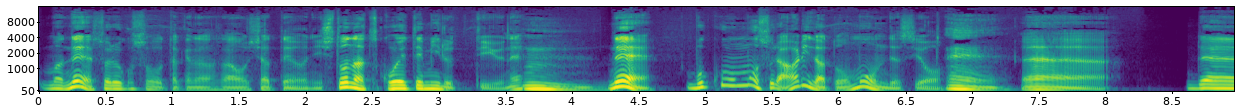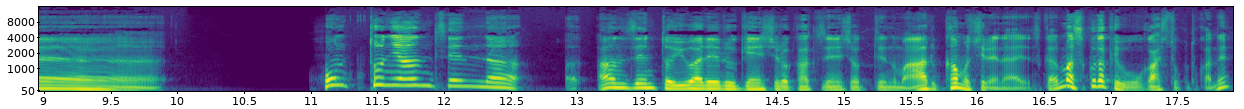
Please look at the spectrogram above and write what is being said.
まあね、それこそ竹中さんおっしゃったように、ひと夏超えてみるっていうね。うん。ね。僕ももうそれありだと思うんですよ。ええ。ええで、本当に安全な、あ安全と言われる原子力発電所っていうのもあるかもしれないですから、まあそこだけ動かしとくとかね、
